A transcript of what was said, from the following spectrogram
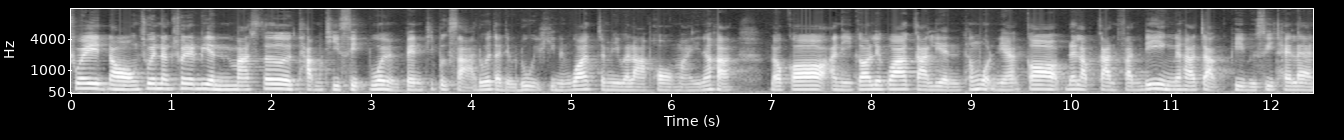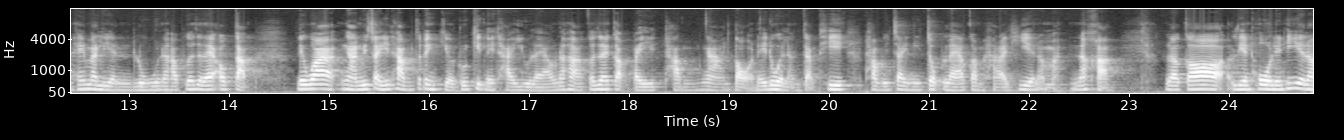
ช่วยน้องช่วยนักช่วยเรียน master ทำ thesis ด้วยเหมือนเป็นที่ปรึกษาด้วยแต่เดี๋ยวดูอีกทีนึงว่าจะมีเวลาพอไหมนะคะ แล้วก็อันนี้ก็เรียกว่าการเรียนทั้งหมดเนี้ยก็ได้รับการ funding นะคะจาก PBC Thailand ให้มาเรียนรู้นะคะ เพื่อจะได้เอากลับ เรียกว่างานวิจัยที่ทำจะเป็นเกี่ยวธุรกิจในไทยอยู่แล้วนะคะ ก็จะได้กลับไปทำงานต่อได้ด้วยหลังจากที่ทำวิจัยนี้จบแล้วกับมหาลัยที่เยอรมันนะคะ แล้วก็เรียนโทเรียนที่เยอร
